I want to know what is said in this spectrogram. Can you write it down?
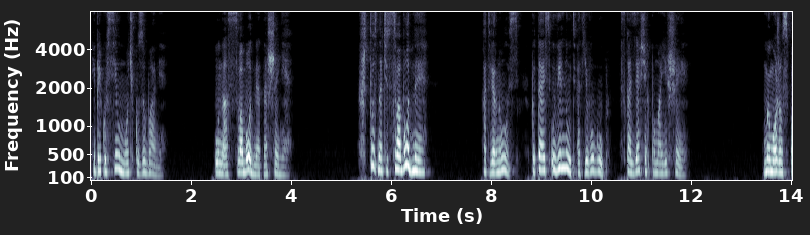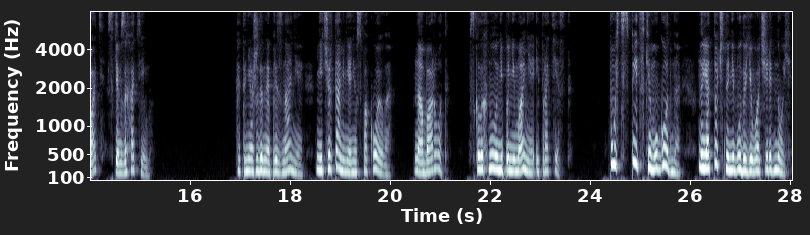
и прикусил мочку зубами. У нас свободные отношения». «Что значит свободные?» Отвернулась, пытаясь увильнуть от его губ, скользящих по моей шее. «Мы можем спать с кем захотим». Это неожиданное признание ни черта меня не успокоило. Наоборот, всколыхнуло непонимание и протест. «Пусть спит с кем угодно, но я точно не буду его очередной».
